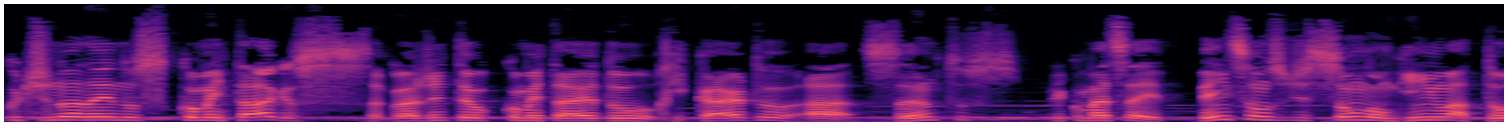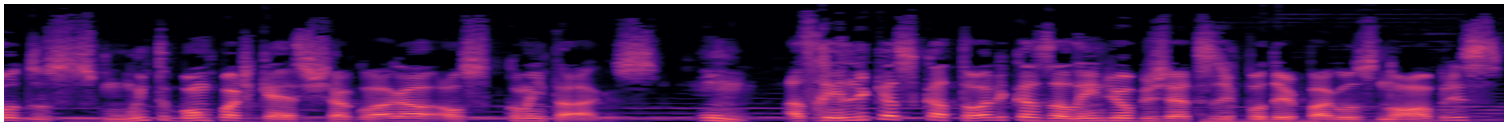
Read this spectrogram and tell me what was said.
continuando aí nos comentários, agora a gente tem o comentário do Ricardo A. Santos. Ele começa aí. Bênçãos de São Longuinho a todos. Muito bom podcast. Agora aos comentários. 1. Um, as relíquias católicas, além de objetos de poder para os nobres,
